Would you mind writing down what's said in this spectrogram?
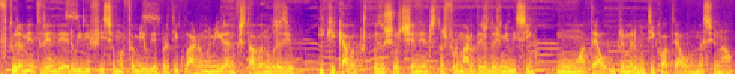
futuramente vender o edifício a uma família particular, a um imigrante que estava no Brasil e que acaba por depois os seus descendentes transformar desde 2005 num hotel, o primeiro boutique hotel nacional.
